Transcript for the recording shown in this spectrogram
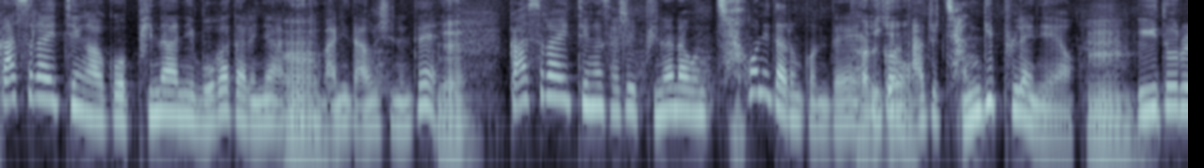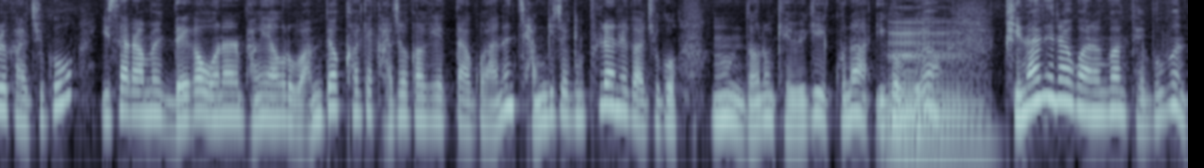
가스라이팅하고 비난이 뭐가 다르냐 이렇게 음. 많이 나오시는데 예. 가스라이팅은 사실 비난하고는 차원이 다른 건데 다르죠. 이건 아주 장기 플랜이에요. 음. 의도를 가지고 이 사람을 내가 원하는 방향으로 완벽하게 가져가겠다고 하는 장기적인 플랜을 가지고 음 너는 계획이 있구나 이거고요. 음. 비난이라고 하는 건 대부분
